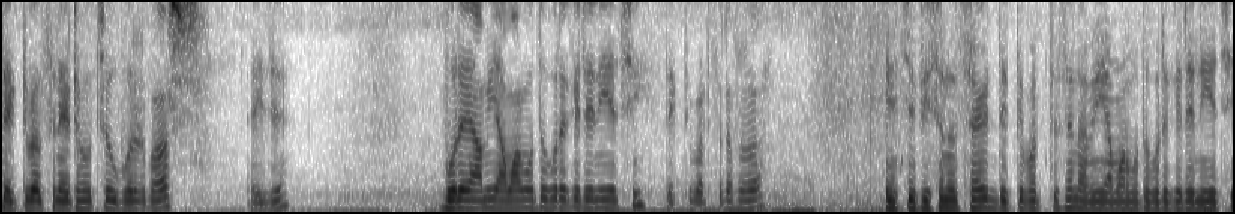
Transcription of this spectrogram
দেখতে পাচ্ছেন, এটা হচ্ছে উপরের পাশ, এই যে। উপরে আমি আমার মতো করে কেটে নিয়েছি, দেখতে পাচ্ছেন আপনারা? এই যে পিছনের সাইড দেখতে পারতেছেন, আমি আমার মতো করে কেটে নিয়েছি।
